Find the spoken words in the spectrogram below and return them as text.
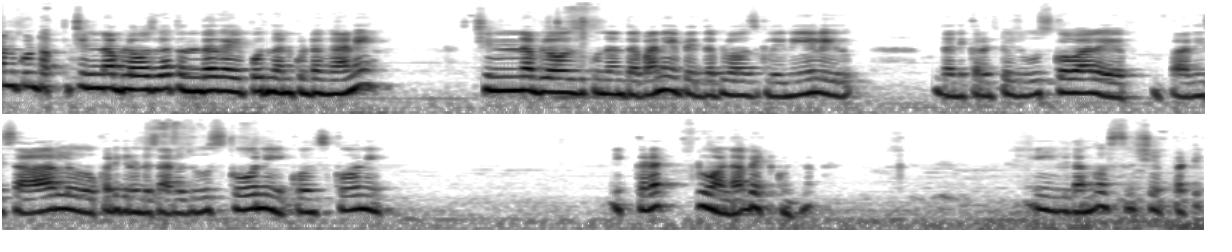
అనుకుంటాం. చిన్న బ్లౌజ్గా తొందరగా అయిపోతుంది అనుకుంటాం కానీ చిన్న బ్లౌజ్కున్నంత పని పెద్ద బ్లౌజ్కి లేనే లేదు. దాన్ని కరెక్ట్ చూసుకోవాలి. పదిసార్లు ఒకటికి రెండు సార్లు చూసుకొని కొలుసుకొని ఇక్కడ టూ అండ్ హాఫ్ పెట్టుకుంటున్నాం. ఈ విధంగా వస్తుంది చెప్పటి.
